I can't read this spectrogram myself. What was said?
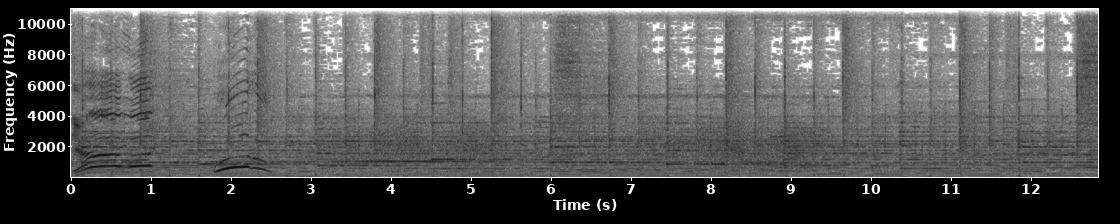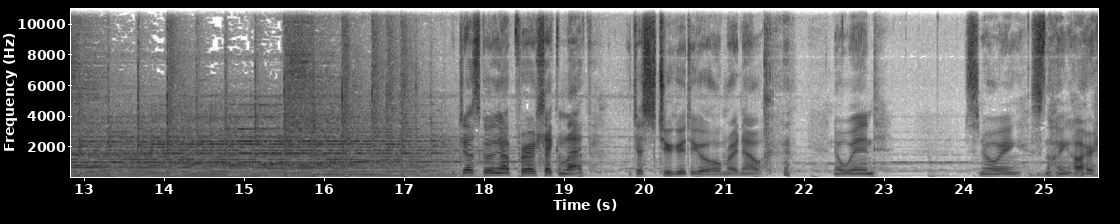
Yeah, boy! Woo! Just going up for our second lap. It's just too good to go home right now. no wind, snowing, snowing hard.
